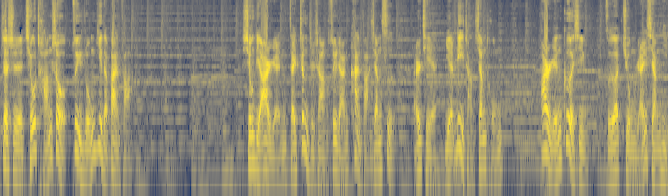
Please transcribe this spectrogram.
这是求长寿最容易的办法。”兄弟二人在政治上虽然看法相似，而且也立场相同，二人个性则迥然相异。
